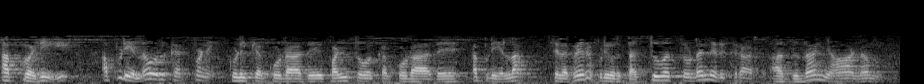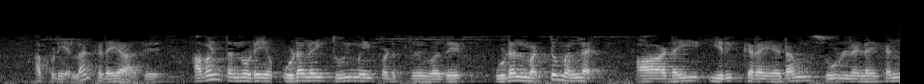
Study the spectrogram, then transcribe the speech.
அப்படி அப்படி எல்லாம் ஒரு கற்பனை. குளிக்க கூடாது பல் துவக்க கூடாது அப்படி எல்லாம் சில பேர் அப்படி ஒரு தத்துவத்துடன் இருக்கிறார் அதுதான் ஞானம். அப்படியெல்லாம் கிடையாது. அவன் தன்னுடைய உடலை தூய்மைப்படுத்துவது உடல் மட்டுமல்ல ஆடை இருக்கிற இடம் சூழ்நிலைகள்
